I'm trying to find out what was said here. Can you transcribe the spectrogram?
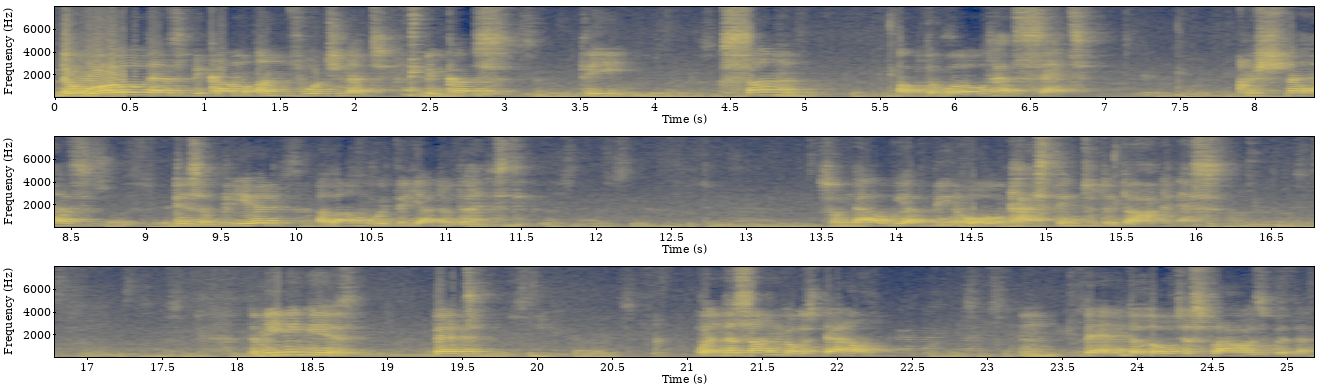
The world has become unfortunate because the sun of the world has set. Krishna has disappeared along with the Yadu dynasty. So now we have been all cast into the darkness. The meaning is that when the sun goes down, hmm, then the lotus flowers wither.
